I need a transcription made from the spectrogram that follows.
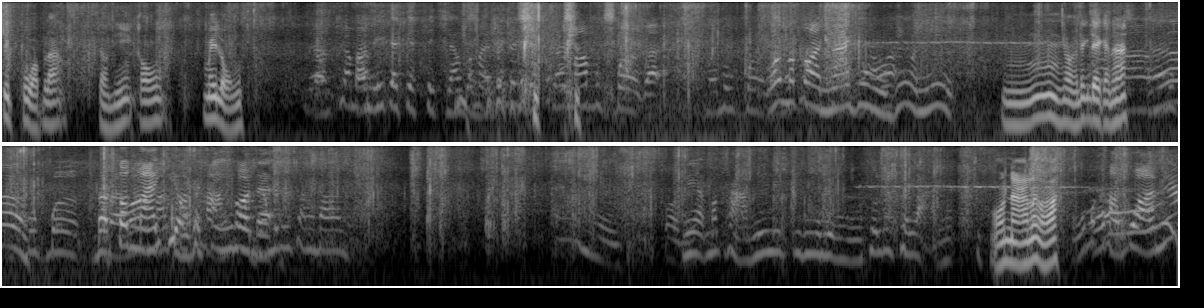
สิบขวบแล้วเดี๋ยวนี้เขาไม่หลง ตอนนี้จะเจ็ดสิบแล้วทำไมไม่ได้เคยมาบุกเบิกอะมาบุกเบิกว่าเมื่อก่อนนะอยู่ยิ่งกว่านี้ อืมตอนเด็กๆกันนะ เออ บุกเบิกแบบต้นไม้เขียวขจีหมดยัอะงไม่ได้สร้างบ้านเนี่ยมะขามนี่นี่กินโอ้โหชั่วลูกชั่วหลานเนี่ยอ๋อนานแล้วเหรอโอ้มะขามหวานเนี่ย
